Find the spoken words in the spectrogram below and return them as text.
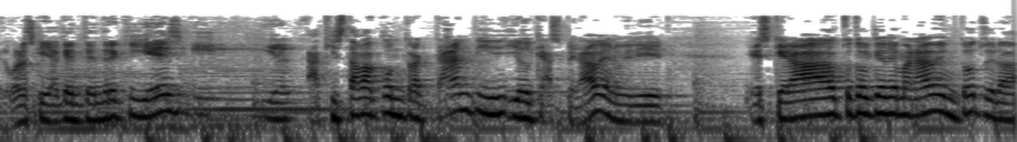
Però bueno, és que hi ha que entendre qui és i, i el, a qui estava contractant i, i el que esperaven. Vull dir, és que era tot el que demanàvem tots, era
